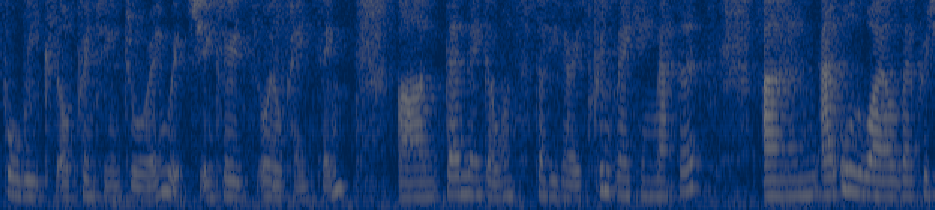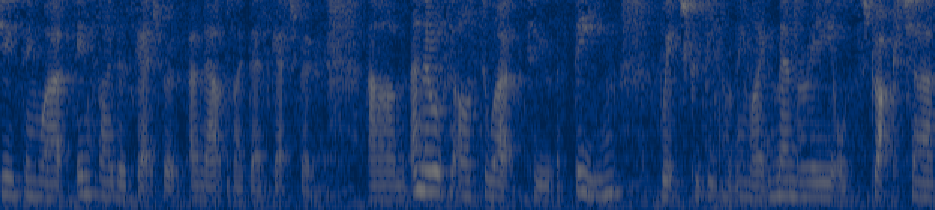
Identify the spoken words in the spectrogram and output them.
four weeks of printing and drawing, which includes oil painting. Um, then they go on to study various printmaking methods. Um, and all the while they're producing work inside their sketchbooks and outside their sketchbooks. Um, and they're also asked to work to a theme, which could be something like memory or structure,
